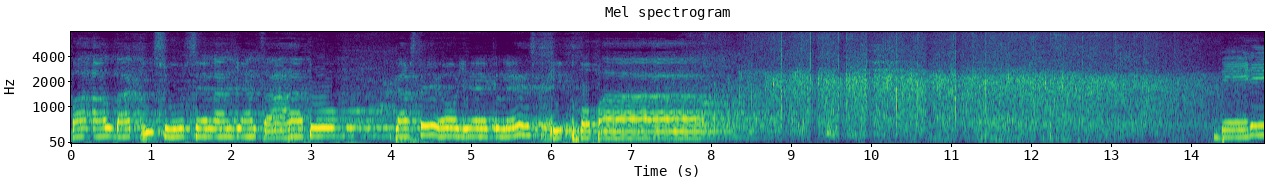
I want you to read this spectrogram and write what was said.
Ba aldakizu zelan jantzatu gazte hoiek les hip hopa. Bere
